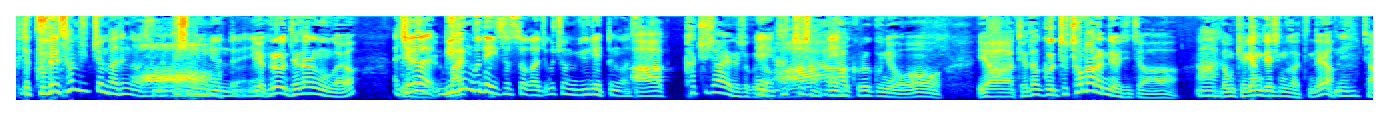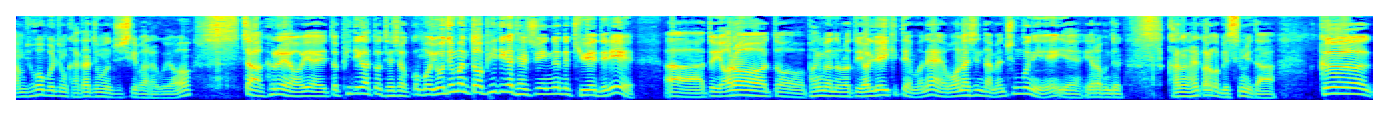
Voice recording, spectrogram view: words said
그때 930점 받은 것 같습니다. 96년도에. 예, 그러면 대단한 건가요? 제가 예. 미군 만- 부대에 있었어가지고 좀 유리했던 것 같습니다. 아, 카투샤에 계셨군요. 예, 카투샤, 아, 예. 그렇군요. 야, 대단, 그, 저 처음 알았네요, 진짜. 아. 너무 격양되신 것 같은데요. 네. 잠시 호흡을 좀 가다듬어 주시기 바라고요 자, 그래요. 예, 또 PD가 또 되셨고, 뭐 요즘은 또 PD가 될 수 있는 또 기회들이, 아, 또 여러 또 방면으로 또 열려 있기 때문에 원하신다면 충분히, 예, 여러분들 가능할 거라고 믿습니다. 그,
